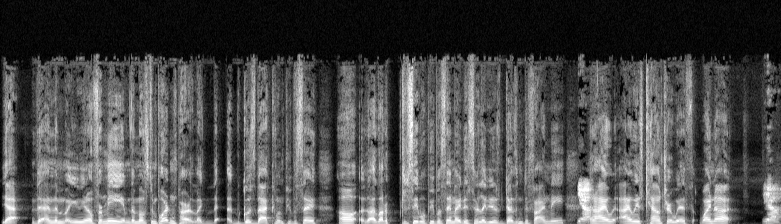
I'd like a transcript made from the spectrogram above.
Yeah, the, and the you know for me the most important part like the, goes back to when people say, "Oh, a lot of disabled people say my disability doesn't define me," yeah. And I I always counter with, "Why not? yeah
